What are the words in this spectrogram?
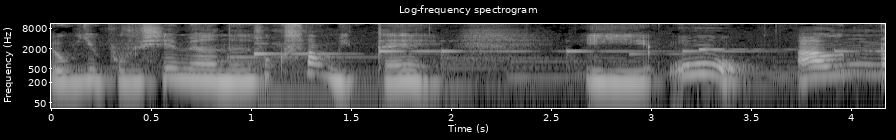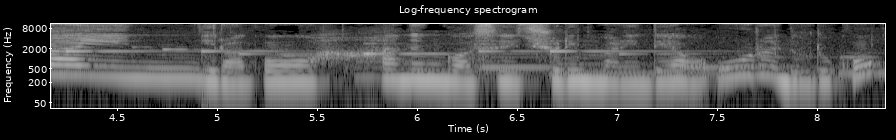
여기 보시면은 속성 밑에 이 O 아웃라인이라고 하는 것의 줄임말인데요. O를 누르고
